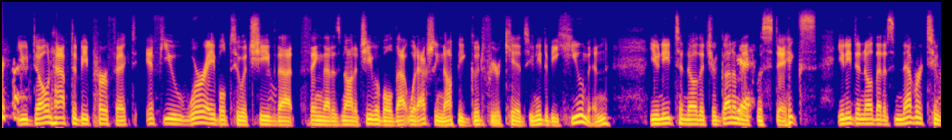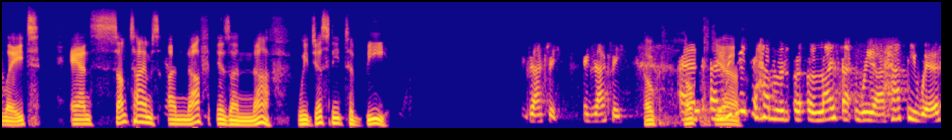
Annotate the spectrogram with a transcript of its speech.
you don't have to be perfect. If you were able to achieve that thing that is not achievable, that would actually not be good for your kids. You need to be human. You need to know that you're going to make mistakes. You need to know that it's never too yeah. late. And sometimes yeah. enough is enough. We just need to be. Exactly. Exactly. Okay. And, okay. and yeah. we need to have a, a, life that we are happy with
